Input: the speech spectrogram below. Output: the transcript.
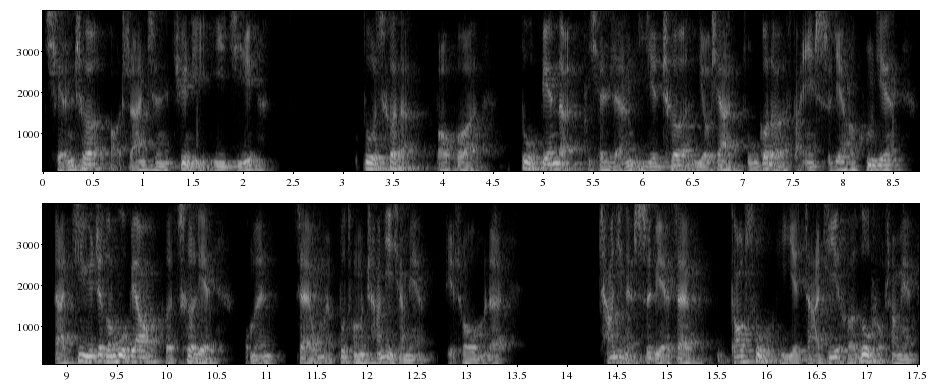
前车保持安全距离，以及路侧的包括路边的一些人以及车留下足够的反应时间和空间。那基于这个目标和策略。我们在我们不同场景下面，比如说我们的场景的识别，在高速以及闸机和路口上面，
